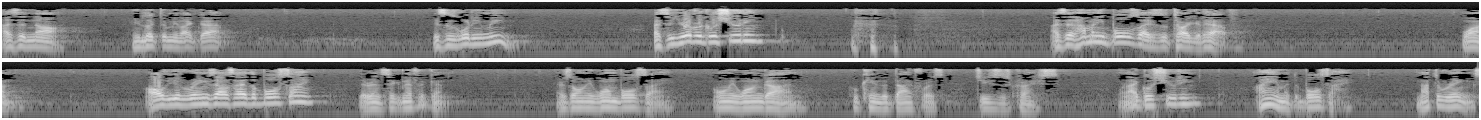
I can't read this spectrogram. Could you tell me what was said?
I said, "No." He looked at me like that. He says, "What do you mean?" I said, You ever go shooting? I said, How many bullseyes does the target have? One. All the rings outside the bullseye, they're insignificant. There's only one bullseye, only one God who came to die for us, Jesus Christ. When I go shooting, I aim at the bullseye, not the rings.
